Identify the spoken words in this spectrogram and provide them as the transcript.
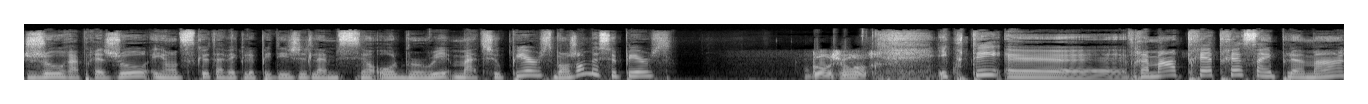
jour après jour. Et on discute avec le PDG de la mission Oldbury, Matthew Pierce. Bonjour, Monsieur Pierce. Bonjour. Écoutez, euh, vraiment très très simplement,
